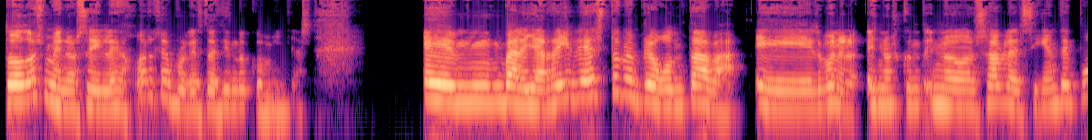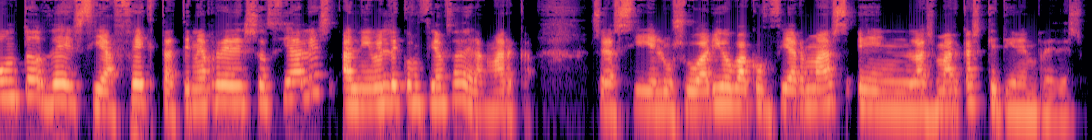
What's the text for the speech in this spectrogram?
todos menos Eile Jorge, porque estoy haciendo comillas. Em, vale, y a raíz de esto me preguntaba, eh, bueno, eh, nos, habla el siguiente punto de si afecta tener redes sociales al nivel de confianza de la marca. O sea, si el usuario va a confiar más en las marcas que tienen redes.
